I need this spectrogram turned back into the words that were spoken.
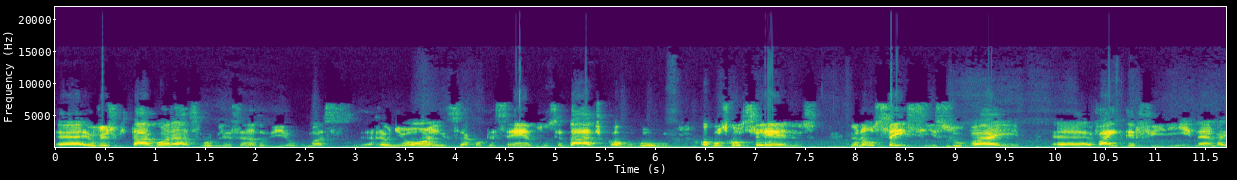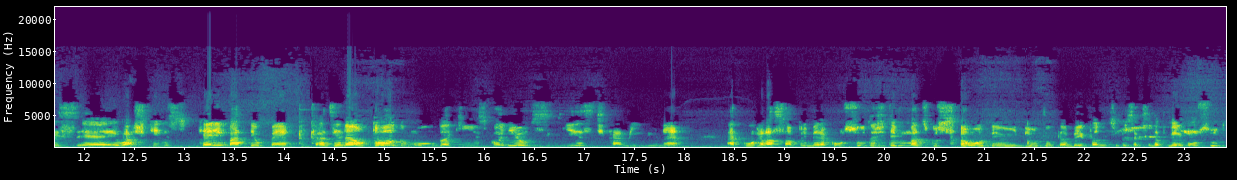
é, eu vejo que está agora se mobilizando, vi algumas reuniões acontecendo, sociedade, alguns conselhos. Eu não sei se isso vai, é, vai interferir, né, mas é, eu acho que eles querem bater o pé para dizer: não, todo mundo aqui escolheu seguir este caminho. Né? com relação à primeira consulta, a gente teve uma discussão ontem, o Newton também, falando sobre essa questão da primeira consulta.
